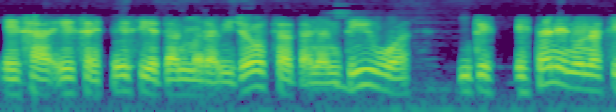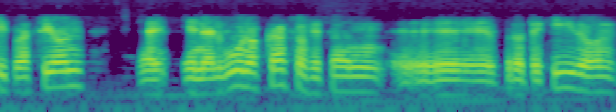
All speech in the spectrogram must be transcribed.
esa, esa especie tan maravillosa, tan antigua, y que están en una situación, eh, en algunos casos están eh, protegidos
